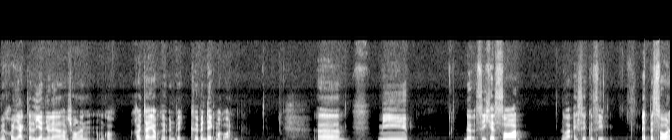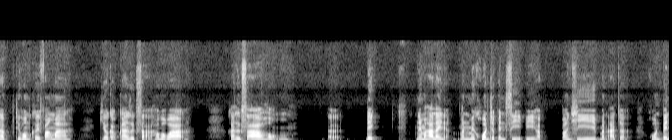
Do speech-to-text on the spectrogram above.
ไม่ค่อยอยากจะเรียนอยู่แล้วครับ ช่วงนั้นผมก็เข้าใจครับเคยเป็นเด็กเคยเป็นเด็กมาก่อนเอ่อมี The Secret Sauce หรือว่า Executive Espresso นะครับ ที่ผมเคยฟังมาเกี่ยวกับการศึกษาเขาบอกว่า การศึกษาของเอเด็กในมหาลัยเนี่ย มันไม่ควรจะเป็น 4 ปีครับ บางทีมันอาจจะควรเป็น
